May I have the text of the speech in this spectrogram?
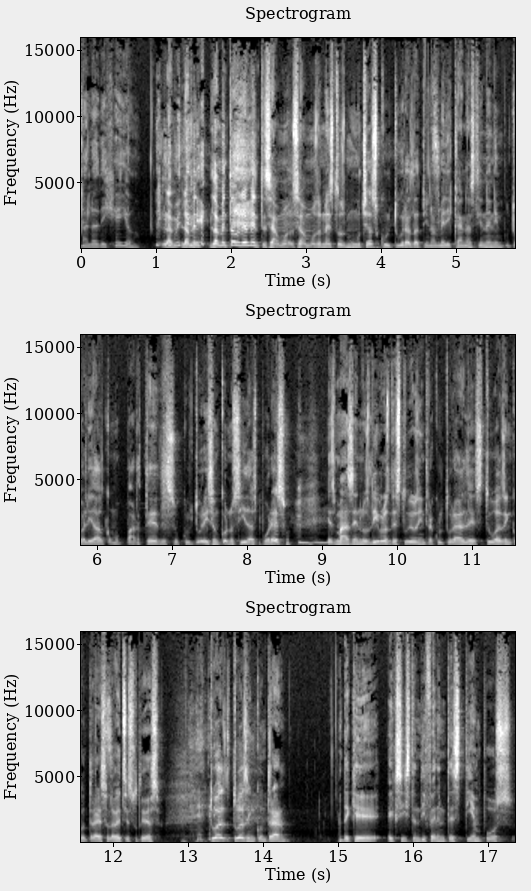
No lo dije yo. Lam- lamen- lamentablemente, seamos, seamos honestos, muchas culturas latinoamericanas tienen impuntualidad como parte de su cultura y son conocidas por eso. Es más, en los libros de estudios intraculturales tú vas a encontrar eso, la vez estudió eso. Tú vas, tú vas a encontrar de que existen diferentes tiempos.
